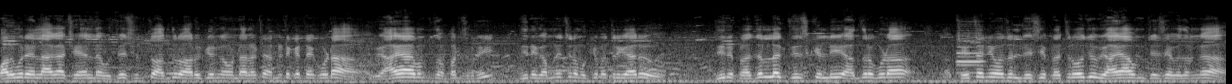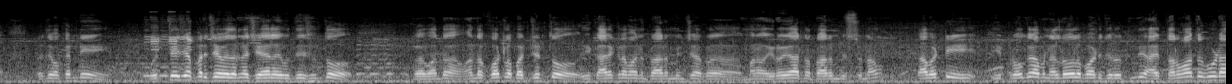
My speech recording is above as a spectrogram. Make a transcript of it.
పాల్గొనేలాగా చేయాలనే ఉద్దేశంతో అందరూ ఆరోగ్యంగా ఉండాలంటే అన్నిటికంటే కూడా వ్యాయామం తప్పనిసరి. దీన్ని గమనించిన ముఖ్యమంత్రి గారు దీన్ని ప్రజల్లోకి తీసుకెళ్ళి అందరూ కూడా చైతన్యవంతులు చేసి ప్రతిరోజు వ్యాయామం చేసే విధంగా ప్రతి ఒక్కరిని ఉత్తేజపరిచే విధంగా చేయాలనే ఉద్దేశంతో వంద వంద కోట్ల బడ్జెట్తో ఈ కార్యక్రమాన్ని ప్రారంభించ మనం ఇరవై ఆరున ప్రారంభిస్తున్నాం. కాబట్టి ఈ ప్రోగ్రాం నెల రోజుల పాటు జరుగుతుంది. ఆ తర్వాత కూడా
